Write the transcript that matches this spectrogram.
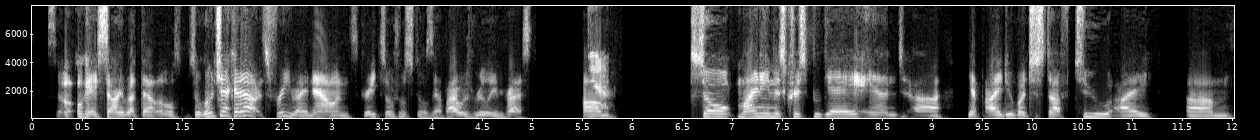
so okay, sorry about that little. So go check it out. It's free right now, and it's great social skills app. I was really impressed. Um, yeah. So my name is Chris Bugaj, and uh, yep, I do a bunch of stuff too. I um,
